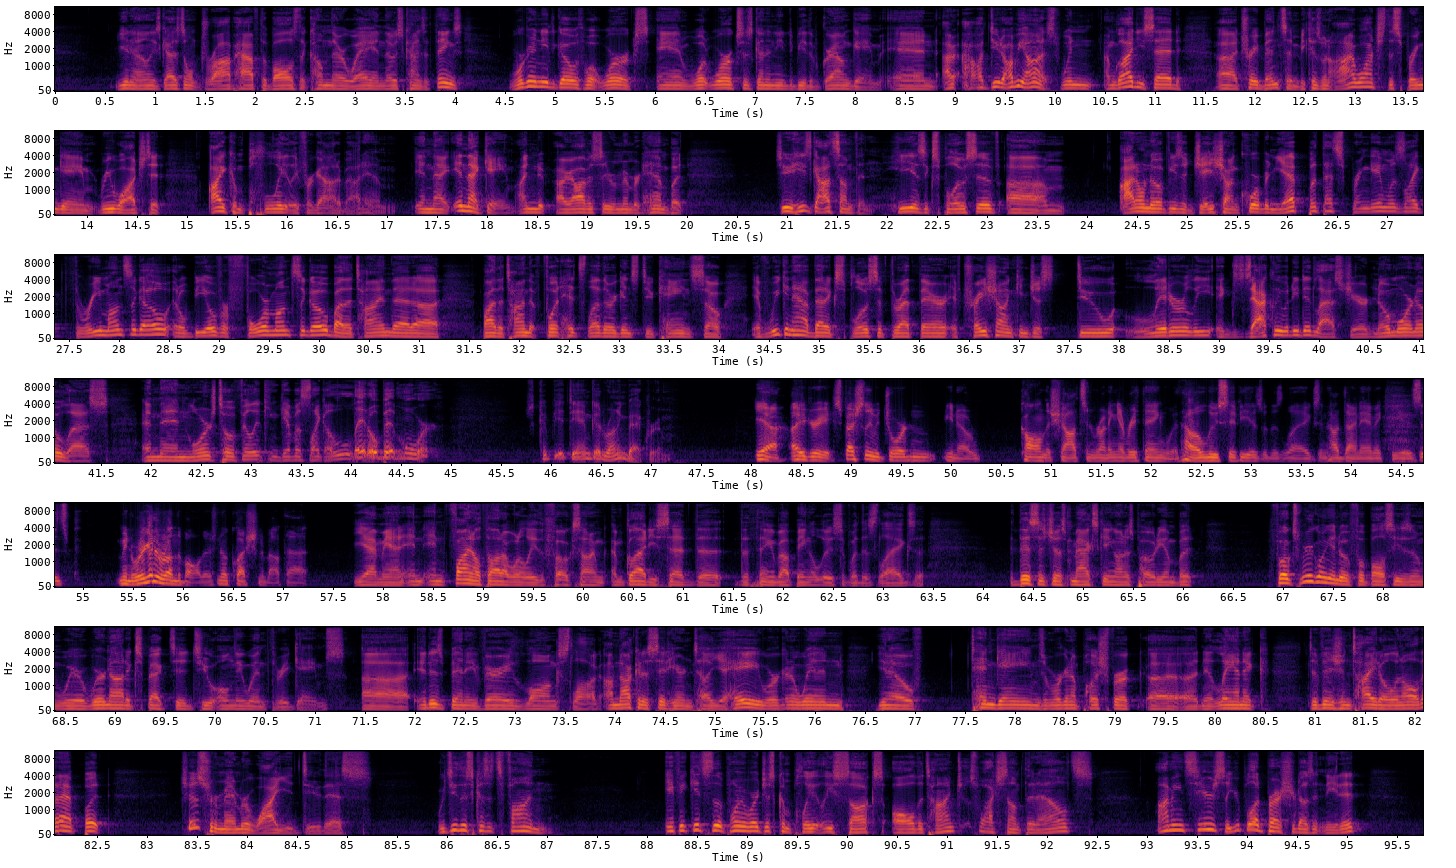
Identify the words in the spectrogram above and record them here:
you know, these guys don't drop half the balls that come their way and those kinds of things we're going to need to go with what works, and what works is going to need to be the ground game. And I, I, dude, I'll be honest. When I'm glad you said uh, Trey Benson because when I watched the spring game, rewatched it, I completely forgot about him in that in that game. I knew, I obviously remembered him, but dude, he's got something. He is explosive. Um, I don't know if he's a Jashaun Corbin yet, but that spring game was like three months ago. It'll be over four months ago by the time that. Uh, by the time that foot hits leather against Duquesne. So if we can have that explosive threat there, if Treshaun can just do literally exactly what he did last year, no more, no less, and then Lawrence Toafili can give us like a little bit more, this could be a damn good running back room. Yeah, I agree, especially with Jordan, you know, calling the shots and running everything with how elusive he is with his legs and how dynamic he is. It's, I mean, we're going to run the ball. There's no question about that. Yeah, man. And and final thought I want to leave the folks on. I'm, I'm glad you said the the thing about being elusive with his legs. This is just Max getting on his podium, but folks, we're going into a football season where we're not expected to only win three games. Uh, it has been a very long slog. I'm not going to sit here and tell you, hey, we're going to win, you know, ten games and we're going to push for a, uh, an Atlantic Division title and all that, but just remember why you do this. We do this because it's fun if it gets to the point where it just completely sucks all the time, just watch something else. I mean, seriously, your blood pressure doesn't need it.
